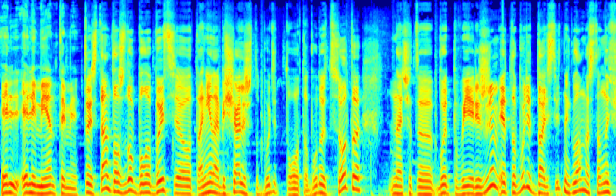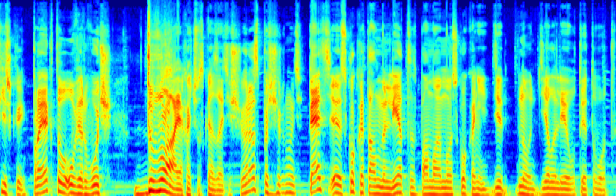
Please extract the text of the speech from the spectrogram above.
элементами. То есть там должно было быть, э, вот они обещали, что будет то-то, будет все-то, значит, э, будет PvE режим, это будет, да, действительно главной основной фишкой проекта Overwatch 2, я хочу сказать, еще раз подчеркнуть. Пять, э, сколько там лет, по-моему, сколько они ну, делали вот это вот,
